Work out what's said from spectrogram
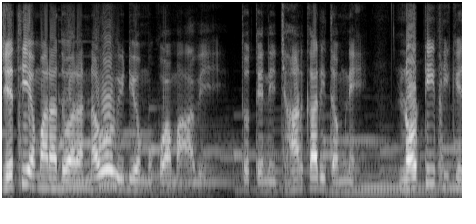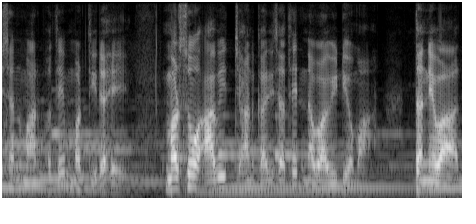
જેથી અમારા દ્વારા નવો વીડિયો મૂકવામાં આવે. તો તેની જાણકારી તમને નોટિફિકેશન મારફતે મળતી રહે. મળશું આવી જ જાણકારી સાથે નવા વિડીયોમાં. ધન્યવાદ.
